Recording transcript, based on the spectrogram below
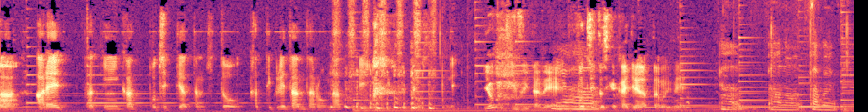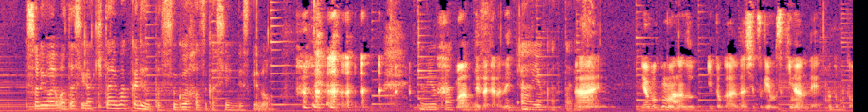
ああれ先にかポチってやったのきっと買ってくれたんだろうなっていう、ね、よく気づいたねポチッとしか書いてなかったのにねあの多分それは私が期待ばっかりだったらすごい恥ずかしいんですけど でもよかったです。たからね。あよかったです。はい。いや僕も謎解きとか脱出ゲーム好きなんでもともと。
